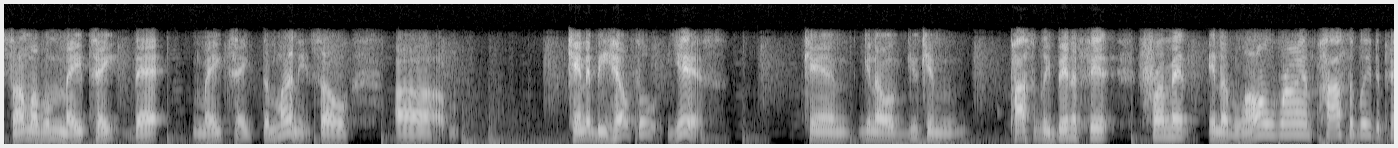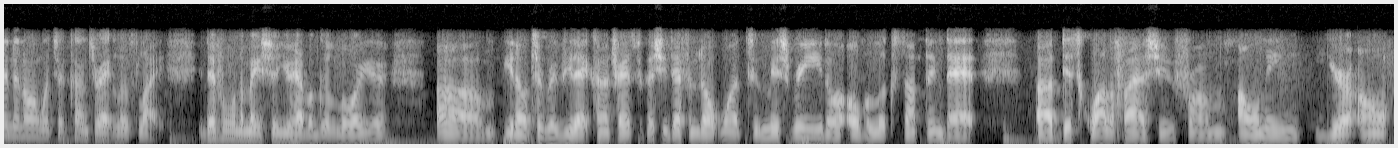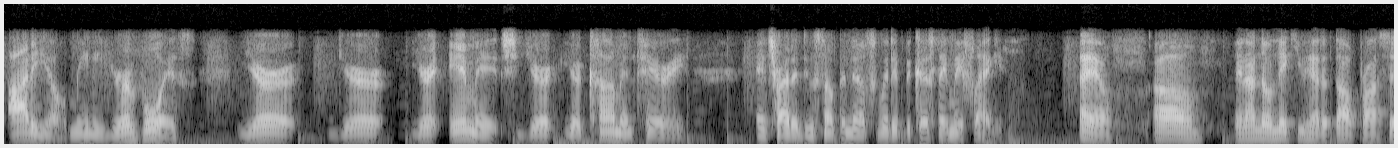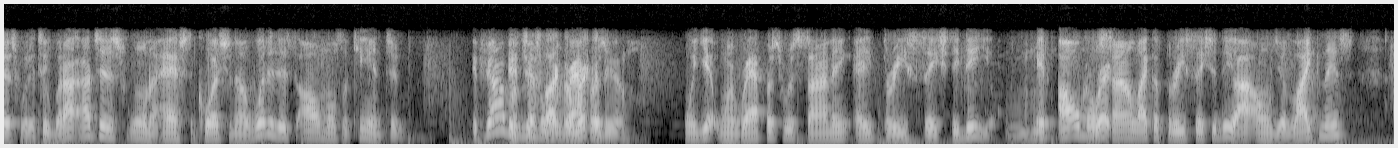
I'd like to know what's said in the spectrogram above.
some of them may take that may take the money. So, um, can it be helpful? Yes. Can you know you can possibly benefit from it in the long run, possibly depending on what your contract looks like. You definitely want to make sure you have a good lawyer, um, you know, to review that contract because you definitely don't want to misread or overlook something that uh, disqualifies you from owning your own audio, meaning your voice, your your your image, your your commentary, and try to do something else with it because they may flag it. Al, um, and I know Nick, you had a thought process with it too, but I, I just want to ask the question of what is this almost akin to? If y'all remember, it's just like a rappers, record deal. When yeah, when rappers were signing a 360 deal, mm-hmm. it almost sounded like a 360 deal. I own your likeness.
